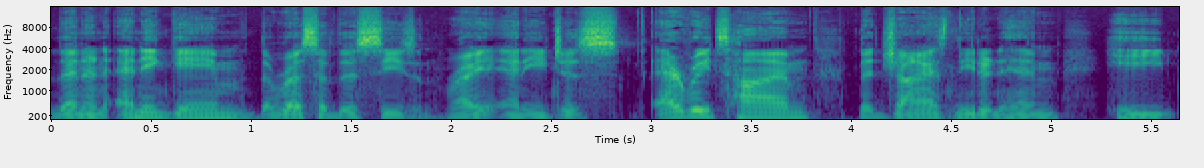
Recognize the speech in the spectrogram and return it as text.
than in any game the rest of this season, right? And he just, every time the Giants needed him, he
